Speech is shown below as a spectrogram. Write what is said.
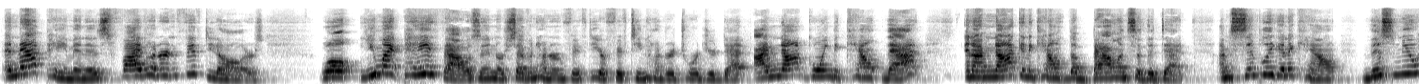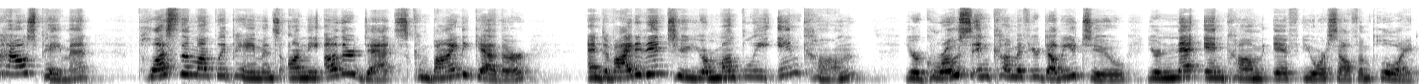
and that payment is $550. Well, you might pay a thousand or 750 or 1500 towards your debt. I'm not going to count that. And I'm not going to count the balance of the debt. I'm simply going to count this new house payment plus the monthly payments on the other debts combined together and divided into your monthly income, your gross income if you're W 2, your net income if you're self employed.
